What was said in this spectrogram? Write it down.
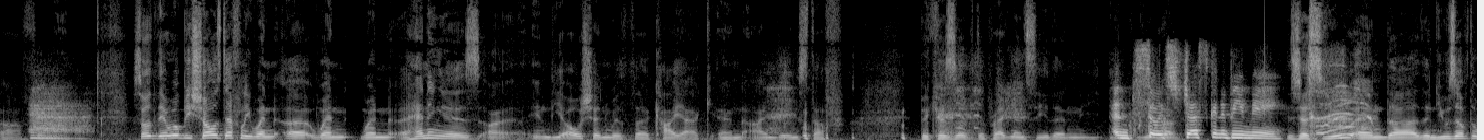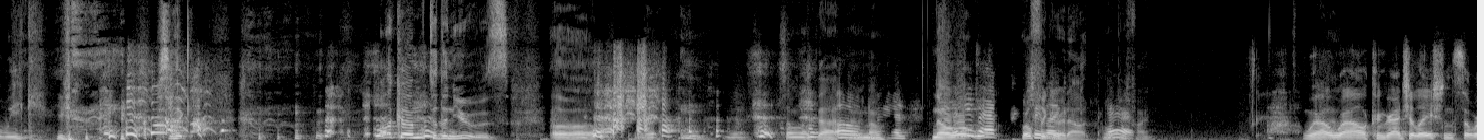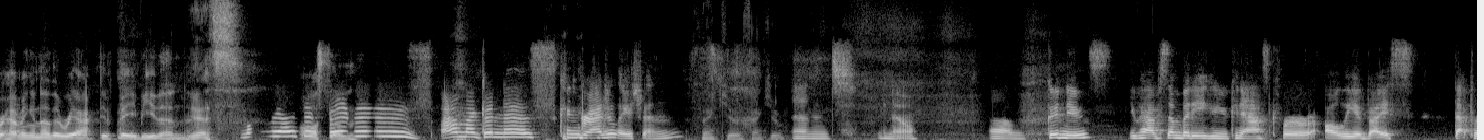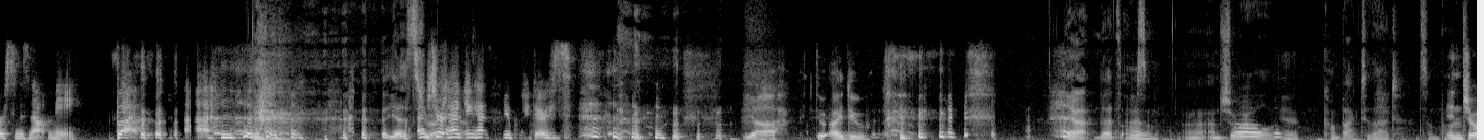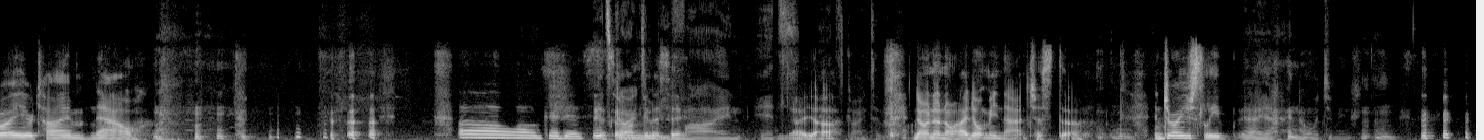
Uh, me. So there will be shows definitely when uh, when when Henning is uh, in the ocean with the kayak and I'm doing stuff because of the pregnancy. Then And so it's just going to be me. it's just you and uh, the news of the week. Like, Welcome to the news. Uh, yeah. Yeah, Something like that. I don't know. Oh, man. No, I we'll, need to have we'll figure like, it out. We'll be fine. well, well, congratulations. So we're having another reactive baby then. Yes. Reactive Awesome. babies! Oh my goodness! Congratulations. Thank you. Thank you. and you know um, good news you have somebody who you can ask for all the advice that person is not me but uh, yes. i'm sure henning has a few pointers Yeah, I do. I do. Yeah, that's awesome. Uh, I'm sure I will Yeah. come back to that at some point. Enjoy your time now. oh goodness it's That's going to gonna be say. fine. It's, Yeah, yeah. It's going to be fine. No, no, no. I don't mean that. Just uh, enjoy your sleep. Yeah, yeah. I know what you mean.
